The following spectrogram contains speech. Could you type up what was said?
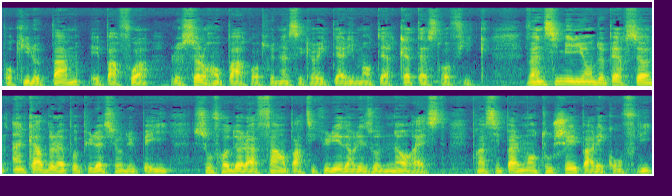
pour qui le PAM est parfois le seul rempart contre une insécurité alimentaire catastrophique. 26 millions de personnes, un quart de la population du pays, souffrent de la faim, en particulier dans les zones nord-est, principalement touchées par les conflits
